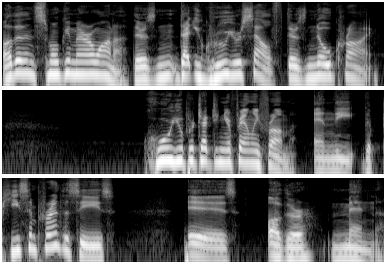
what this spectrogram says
Other than smoking marijuana, there's n- that you grew yourself, there's no crime. Who are you protecting your family from? And the the piece in parentheses is other men.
